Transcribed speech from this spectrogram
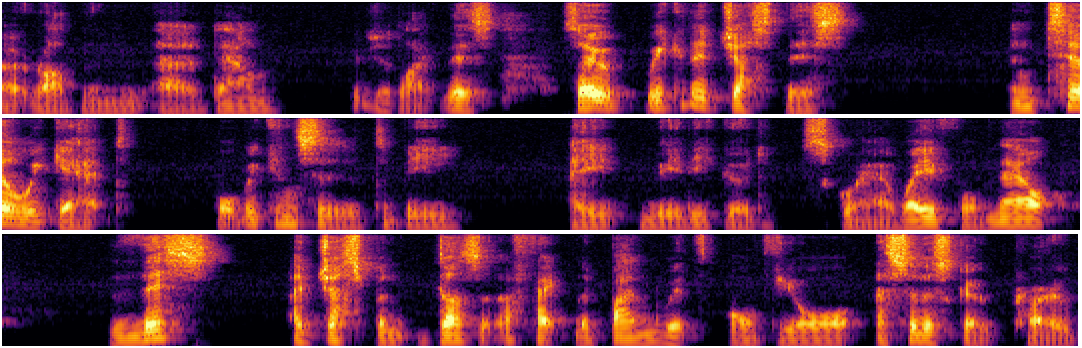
uh, rather than uh, down, which is like this. So we can adjust this until we get what we consider to be a really good square waveform. Now, this adjustment doesn't affect the bandwidth of your oscilloscope probe.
